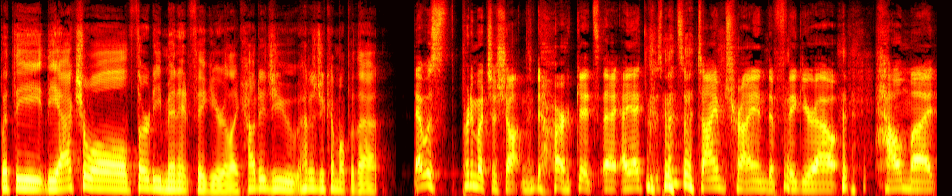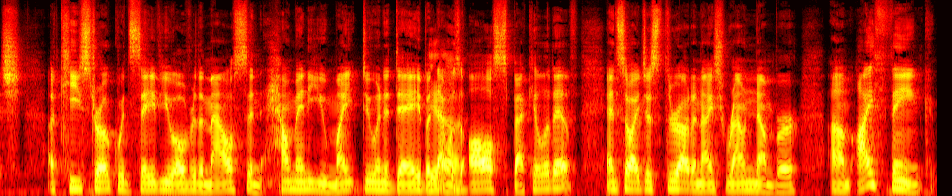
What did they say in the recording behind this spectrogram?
But the the actual 30 minute figure, like, how did you how did you come up with that? That was pretty much a shot in the dark. It's I, I spent some time trying to figure out how much a keystroke would save you over the mouse and how many you might do in a day, but that was all speculative. And so I just threw out a nice round number. Um, I think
